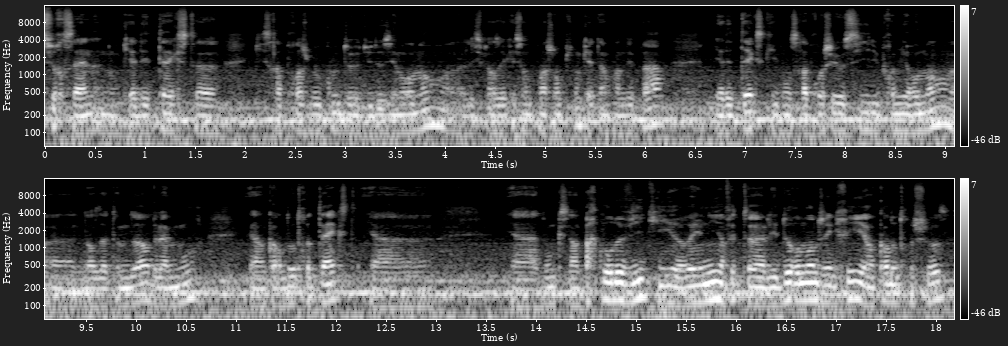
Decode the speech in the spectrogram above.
sur scène. Donc il y a des textes euh, qui se rapprochent beaucoup du deuxième roman, euh, L'expérience de question de point champion, qui est un point de départ. Il y a des textes qui vont se rapprocher aussi du premier roman, euh, Dans un tome d'or, de l'amour. Il y a encore d'autres textes. Il y a, donc c'est un parcours de vie qui réunit en fait les deux romans que j'ai écrits et encore d'autres choses,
